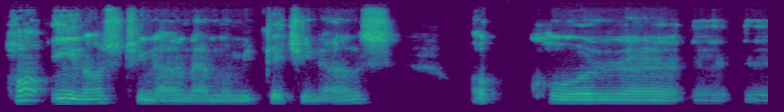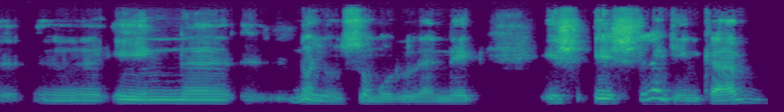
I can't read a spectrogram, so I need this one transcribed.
ha én azt csinálnám, amit te csinálsz, akkor én nagyon szomorú lennék, és, és leginkább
